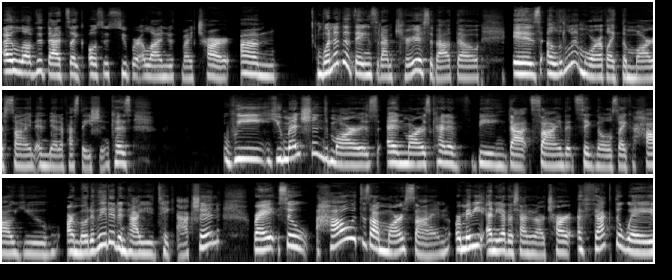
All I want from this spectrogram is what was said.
I love that that's like also super aligned with my chart. Um one of the things that I'm curious about though is a little bit more of like the Mars sign and manifestation cuz we you mentioned mars and mars kind of being that sign that signals like how you are motivated and how you take action right? So how does our mars sign or maybe any other sign in our chart affect the way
